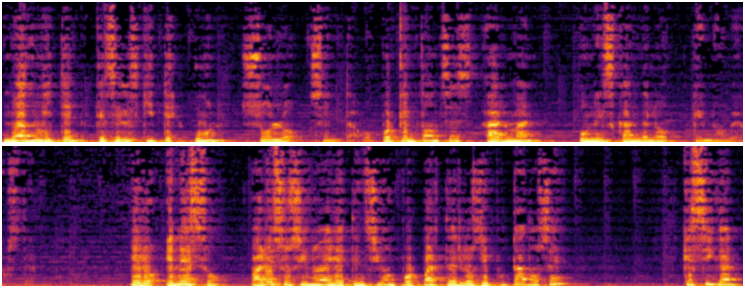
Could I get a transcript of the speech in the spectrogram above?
no admiten que se les quite un solo centavo, porque entonces arman un escándalo que no ve usted. Pero en eso, para eso sí no hay atención por parte de los diputados, ¿eh? Que sigan,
